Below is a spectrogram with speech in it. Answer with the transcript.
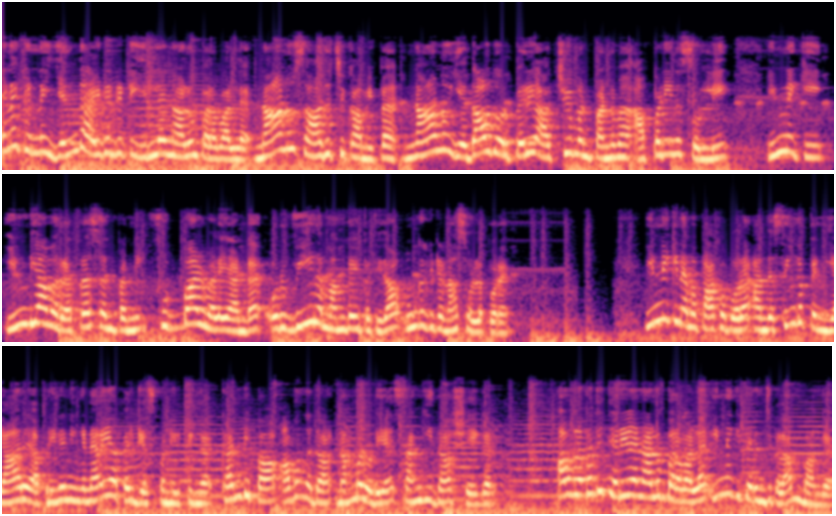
எனக்குன்னு எந்த ஐடென்டிட்டி இல்லைனாலும் பரவாயில்ல. நானும் சாதிச்சு காமிப்பேன். நானும் ஏதாவது ஒரு பெரிய அச்சீவ்மெண்ட் பண்ணுவேன் அப்படின்னு சொல்லி இன்னைக்கு இந்தியாவை ரெப்ரசன்ட் பண்ணி ஃபுட்பால் விளையாண்ட ஒரு வீர மங்கை பற்றி தான் உங்ககிட்ட நான் சொல்ல போகிறேன் இன்னைக்கு நம்ம பார்க்க போகிற அந்த சிங்கப்பெண் யார் அப்படின்னு நீங்கள் நிறையா பேர் கெஸ் பண்ணியிருப்பீங்க கண்டிப்பாக அவங்க தான் நம்மளுடைய சங்கீதா சேகர். அவங்கள பற்றி தெரியலனாலும் பரவாயில்ல இன்னைக்கு தெரிஞ்சுக்கலாம் வாங்க.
